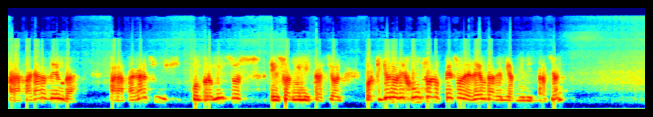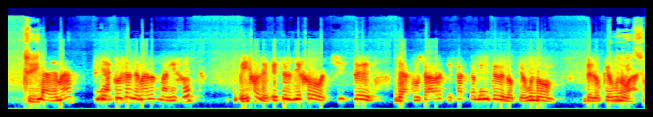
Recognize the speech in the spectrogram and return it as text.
para pagar deuda para pagar sus compromisos en su administración, porque yo no dejo un solo peso de deuda de mi administración. Y además me acusan de malos manejos. Híjole, es el viejo chiste de acusar exactamente de lo que uno de lo que uno hace.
